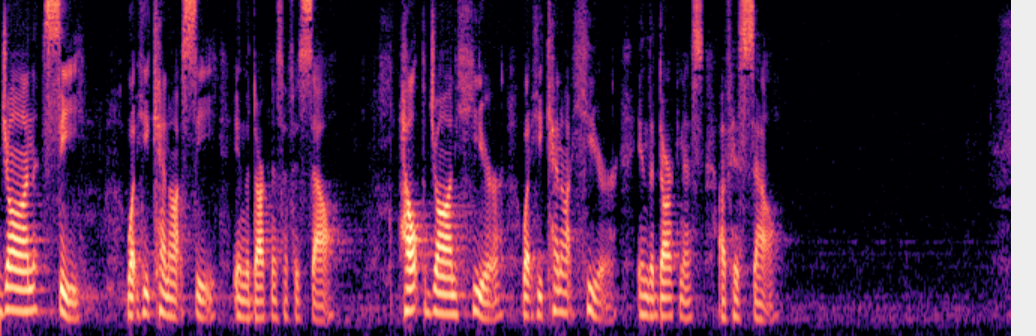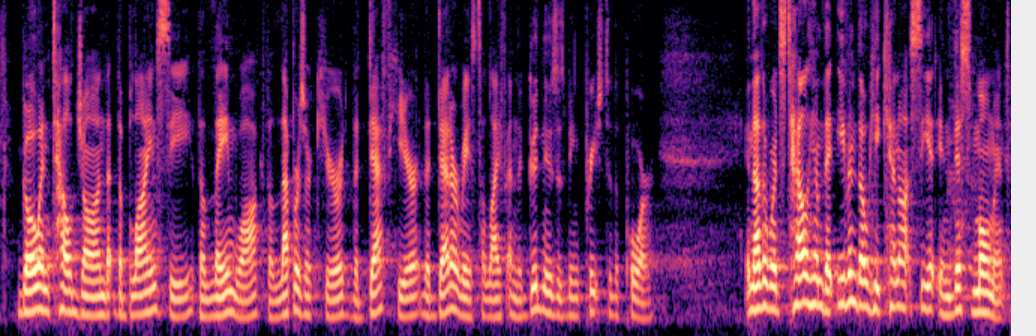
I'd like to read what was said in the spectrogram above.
John see what he cannot see in the darkness of his cell. Help John hear what he cannot hear in the darkness of his cell. Go and tell John that the blind see, the lame walk, the lepers are cured, the deaf hear, the dead are raised to life, and the good news is being preached to the poor. In other words, tell him that even though he cannot see it in this moment,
